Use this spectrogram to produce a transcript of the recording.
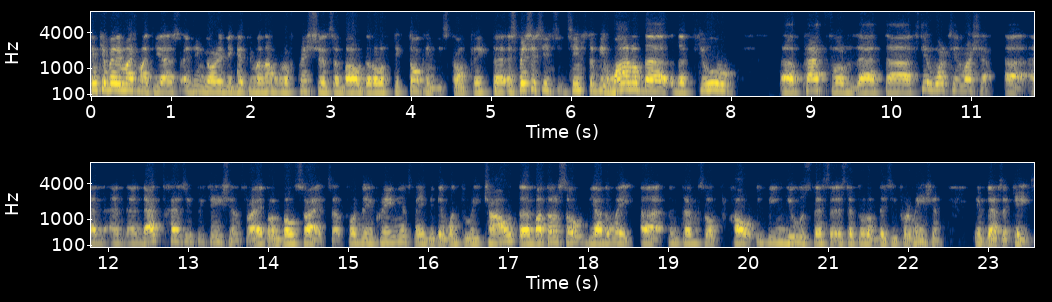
Thank you very much, Matthias. I think you're already getting a number of questions about the role of TikTok in this conflict, uh, especially since it seems to be one of the, the few uh, platforms that uh, still works in Russia. Uh, and, and, and that has implications, right, on both sides. Uh, for the Ukrainians, maybe they want to reach out, uh, but also the other way in terms of how it's being used as a, as a tool of disinformation if that's the case.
